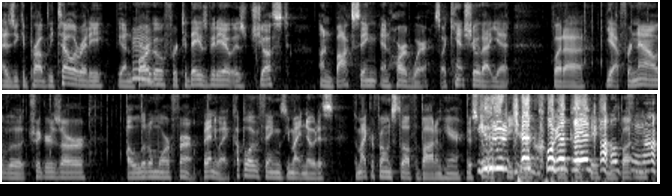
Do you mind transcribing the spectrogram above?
as you can probably tell already, the embargo for today's video is just unboxing and hardware. So I can't show that yet. But uh, yeah, for now, the triggers are a little more firm. But anyway, a couple other things you might notice. The microphone's still at the bottom here. There's still a speaker koyak and a ayak PlayStation button.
